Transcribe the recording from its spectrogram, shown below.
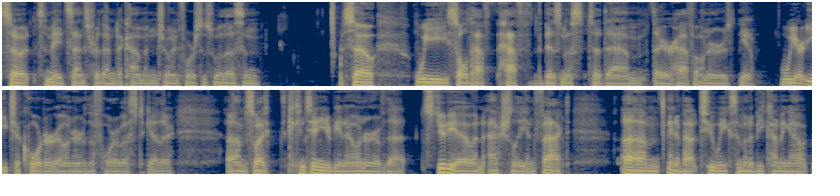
So it made sense for them to come and join forces with us and so we sold half half of the business to them. They're half owners. You know, we are each a quarter owner, the four of us together. Um, so I continue to be an owner of that studio. And actually, in fact, um, in about two weeks, I'm going to be coming out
